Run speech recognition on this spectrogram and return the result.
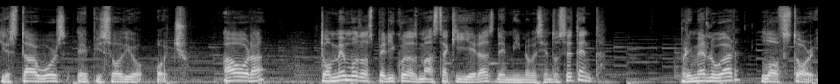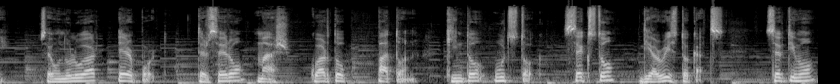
y Star Wars Episodio 8. Ahora, tomemos las películas más taquilleras de 1970. Primer lugar, Love Story. Segundo lugar, Airport. Tercero, MASH. Cuarto, Patton. Quinto, Woodstock. Sexto, The Aristocats. Séptimo,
